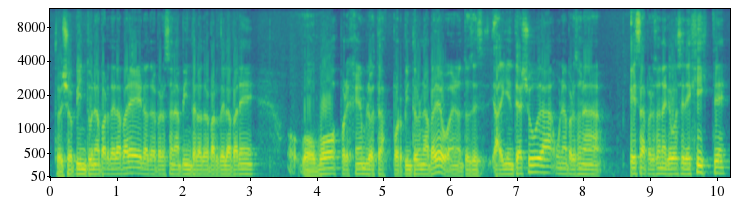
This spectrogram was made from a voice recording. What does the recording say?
Entonces yo pinto una parte de la pared, la otra persona pinta la otra parte de la pared, o, vos, por ejemplo, estás por pintar una pared, bueno, entonces alguien te ayuda, una persona, esa persona que vos elegiste,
